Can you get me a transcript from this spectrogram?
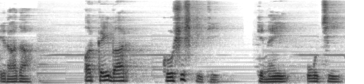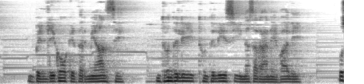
ارادہ اور کئی بار کوشش کی تھی کہ نئی اونچی بلڈنگوں کے درمیان سے دھندلی دھندلی سی نظر آنے والی اس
